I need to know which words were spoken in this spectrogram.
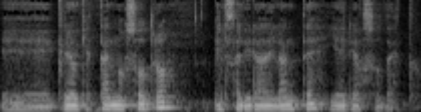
Eh, creo que está en nosotros el salir adelante y aireosos de esto.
